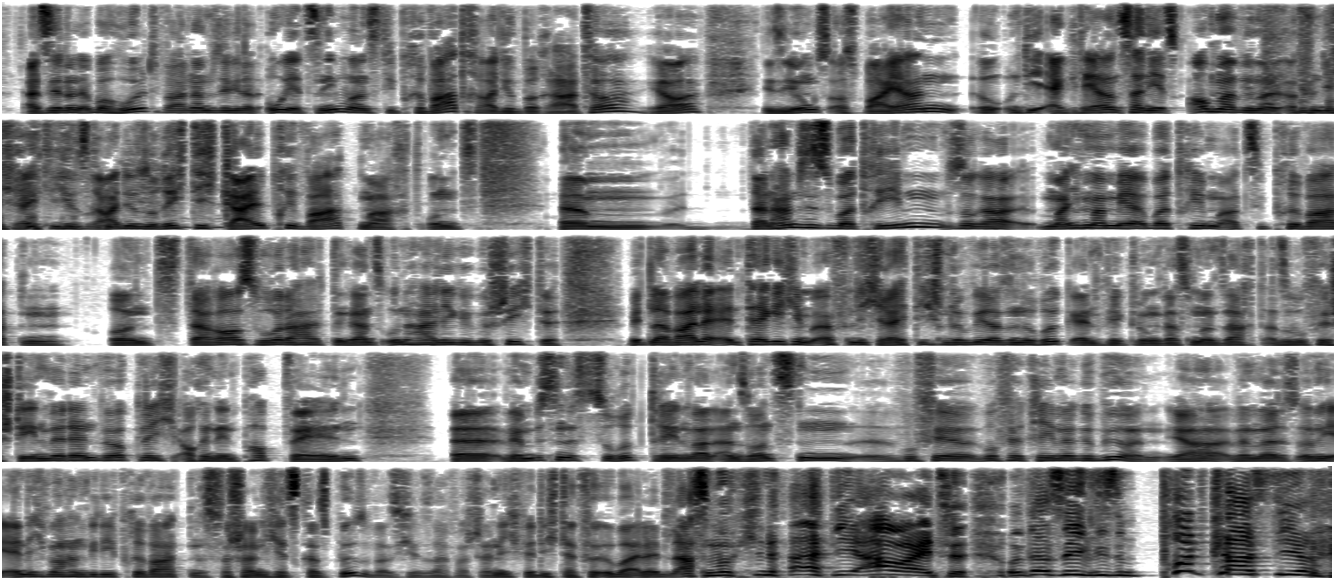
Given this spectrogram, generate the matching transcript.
Als sie dann überholt waren, haben sie gedacht, oh, jetzt nehmen wir uns die Privatradioberater, ja, diese Jungs aus Bayern, äh, und die erklären uns dann jetzt auch mal, wie man öffentlich-rechtliches Radio so richtig geil privat macht. Und ähm, dann haben sie es übertrieben, sogar manchmal mehr übertrieben als die Privaten. Und daraus wurde halt eine ganz unheilige Geschichte. Mittlerweile entdecke ich im Öffentlich-Rechtlichen schon wieder so eine Rückentwicklung, dass man sagt, also wofür stehen wir denn wirklich, auch in den Popwellen? Äh, wir müssen es zurückdrehen, weil ansonsten, äh, wofür, wofür kriegen wir Gebühren? Ja, wenn wir das irgendwie ähnlich machen wie die Privaten. Das ist wahrscheinlich jetzt ganz böse, was ich hier sage. Wahrscheinlich werde ich dafür überall entlassen, wo ich die arbeite. Und deswegen diesen Podcast hier.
